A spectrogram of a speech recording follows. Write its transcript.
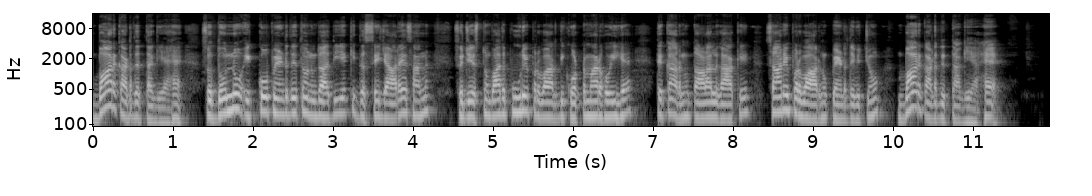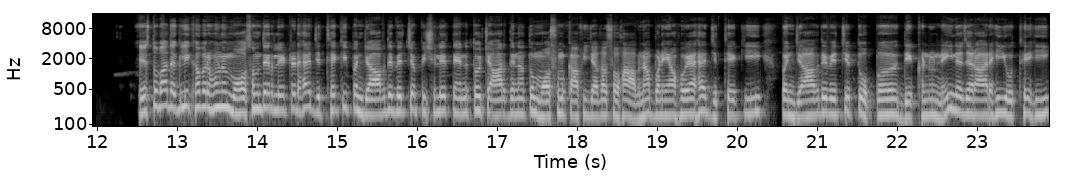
ਬਾਹਰ ਕੱਢ ਦਿੱਤਾ ਗਿਆ ਹੈ। ਸੋ ਦੋਨੋਂ ਇੱਕੋ ਪਿੰਡ ਦੇ ਤੁਹਾਨੂੰ ਦੱਸਦੀ ਹੈ ਕਿ ਦੱਸੇ ਜਾ ਰਹੇ ਸਨ। ਸੋ ਜਿਸ ਤੋਂ ਬਾਅਦ ਪੂਰੇ ਪਰਿਵਾਰ ਦੀ ਕੁੱਟਮਾਰ ਹੋਈ ਹੈ ਤੇ ਘਰ ਨੂੰ ਤਾਲਾ ਲਗਾ ਕੇ ਸਾਰੇ ਪਰਿਵਾਰ ਨੂੰ ਪਿੰਡ ਦੇ ਵਿੱਚੋਂ ਬਾਹਰ ਕੱਢ ਦਿੱਤਾ ਗਿਆ ਹੈ। ਇਸ ਤੋਂ ਬਾਅਦ ਅਗਲੀ ਖਬਰ ਹੁਣ ਮੌਸਮ ਦੇ ਰਿਲੇਟਡ ਹੈ, ਜਿੱਥੇ ਕਿ ਪੰਜਾਬ ਦੇ ਵਿੱਚ ਪਿਛਲੇ 3 ਤੋਂ 4 ਦਿਨਾਂ ਤੋਂ ਮੌਸਮ ਕਾਫੀ ਜ਼ਿਆਦਾ ਸੁਹਾਵਣਾ ਬਣਿਆ ਹੋਇਆ ਹੈ, ਜਿੱਥੇ ਕਿ ਪੰਜਾਬ ਦੇ ਵਿੱਚ ਧੁੱਪ ਦੇਖਣ ਨੂੰ ਨਹੀਂ ਨਜ਼ਰ ਆ ਰਹੀ। ਉੱਥੇ ਹੀ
